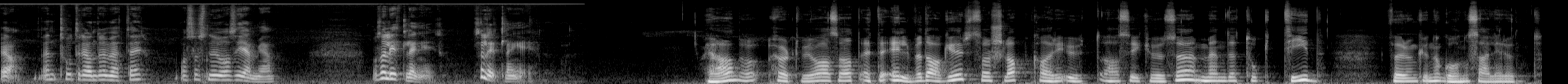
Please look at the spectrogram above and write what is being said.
ja, 200-300 meter, og så snu og så hjem igjen. Og så litt lenger. Så litt lenger. Ja, da hørte vi jo altså at etter elleve dager så slapp Kari ut av sykehuset, men det tok tid før hun kunne gå noe særlig rundt.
